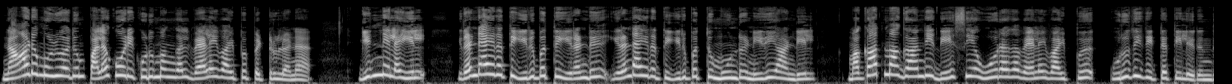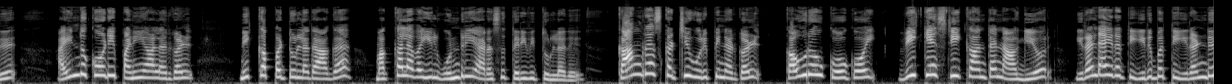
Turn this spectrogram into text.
நாடு முழுவதும் பல கோடி குடும்பங்கள் வேலைவாய்ப்பு பெற்றுள்ளன. இந்நிலையில் இரண்டாயிரத்தி இருபத்தி இரண்டு இரண்டாயிரத்தி இருபத்தி மூன்று நிதியாண்டில் மகாத்மா காந்தி தேசிய ஊரக வேலைவாய்ப்பு உறுதி திட்டத்திலிருந்து ஐந்து கோடி பணியாளர்கள் நீக்கப்பட்டுள்ளதாக மக்களவையில் ஒன்றிய அரசு தெரிவித்துள்ளது. காங்கிரஸ் கட்சி உறுப்பினர்கள் கௌரவ் கோகோய் வி கே ஸ்ரீகாந்தன் ஆகியோர் இரண்டாயிரத்தி இருபத்தி இரண்டு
